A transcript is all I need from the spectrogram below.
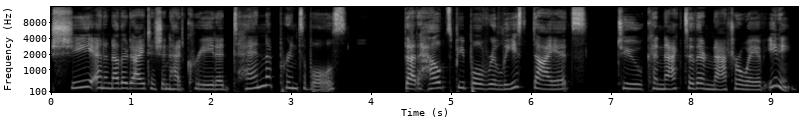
she and another dietitian had created 10 principles that helped people release diets to connect to their natural way of eating.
